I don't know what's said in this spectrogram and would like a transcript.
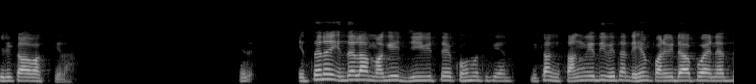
පිළිකාවක් කියලා. එතන ඉඳලා මගේ ජීවිතය කොහොමද කියන්න? නිකං සංවේදී වෙතන් එහෙම පණවිඩාපුවයි නැද්ද?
